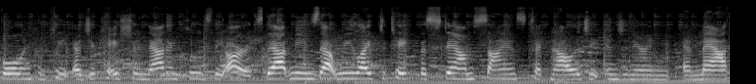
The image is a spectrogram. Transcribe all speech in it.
full and complete education. That includes the arts. That means that we like to take the STEM, science, technology, engineering, and math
